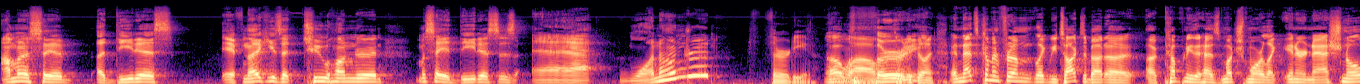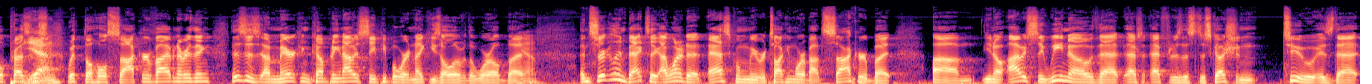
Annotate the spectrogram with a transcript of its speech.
I'm gonna say Adidas. If Nike's at 200, I'm gonna say Adidas is at 100. Thirty. Oh wow, 30. 30 billion. And that's coming from like we talked about a, a company that has much more like international presence Yeah. with the whole soccer vibe and everything. This is an American company and obviously people wear Nikes all over the world, but Yeah. and circling back to I wanted to ask when we were talking more about soccer, but um, you know, obviously we know that after this discussion too is that,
